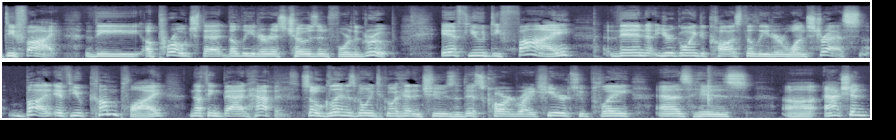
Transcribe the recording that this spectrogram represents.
defy the approach that the leader has chosen for the group. If you defy, then you're going to cause the leader one stress. But if you comply, nothing bad happens. So Glenn is going to go ahead and choose this card right here to play as his uh, action.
